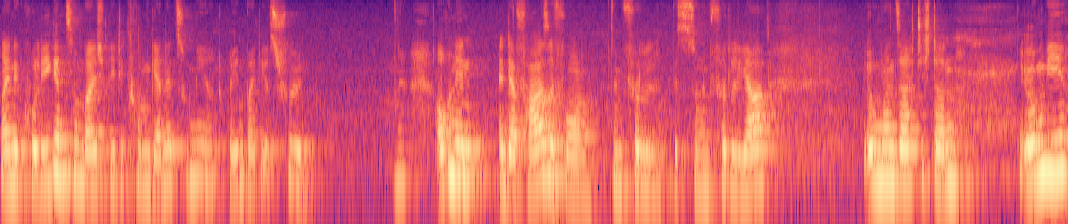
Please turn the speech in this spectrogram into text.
Meine Kollegin zum Beispiel, die kommen gerne zu mir. Doreen, bei dir ist schön. Auch in, den, in der Phase vor einem Viertel, bis zu einem Vierteljahr, irgendwann sagte ich dann irgendwie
